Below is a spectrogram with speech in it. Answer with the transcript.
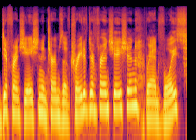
differentiation in terms of creative differentiation, brand voice,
